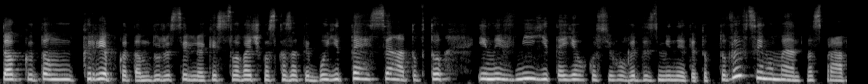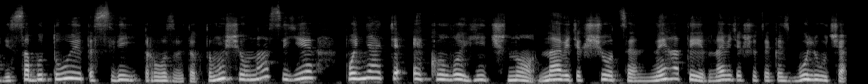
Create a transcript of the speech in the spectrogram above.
Так там крепко, там дуже сильно якесь словечко сказати, боїтеся, тобто і не вмієте якось його видозмінити. Тобто ви в цей момент насправді саботуєте свій розвиток, тому що у нас є поняття екологічно, навіть якщо це негатив, навіть якщо це якась болюча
